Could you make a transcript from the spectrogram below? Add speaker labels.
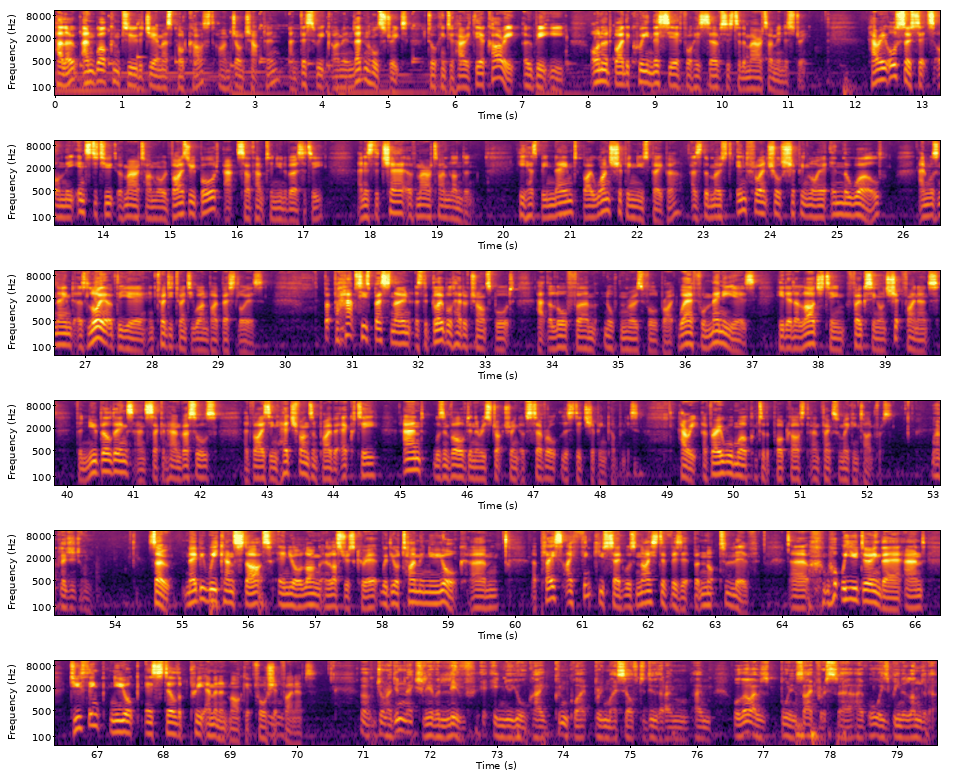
Speaker 1: Hello and welcome to the GMS podcast. I'm John Chaplin, and this week I'm in Leadenhall Street talking to Harry Theochari, OBE, honoured by the Queen this year for his services to the maritime industry. Harry also sits on the Institute of Maritime Law Advisory Board at Southampton University and is the chair of Maritime London. He has been named by one shipping newspaper as the most influential shipping lawyer in the world and was named as Lawyer of the Year in 2021 by Best Lawyers but perhaps he's best known as the global head of transport at the law firm Norton Rose Fulbright, where for many years he led a large team focusing on ship finance for new buildings and second hand vessels, advising hedge funds and private equity, and was involved in the restructuring of several listed shipping companies. Harry, a very warm welcome to the podcast and thanks for making time for us.
Speaker 2: My pleasure, John.
Speaker 1: So, maybe we can start in your long and illustrious career with your time in New York. Um, a place I think you said was nice to visit but not to live. Uh, what were you doing there, and do you think New York is still the preeminent market for ship mm. finance?
Speaker 2: Well, John, I didn't actually ever live in New York. I couldn't quite bring myself to do that. I'm, I'm although I was born in Cyprus, uh, I've always been a Londoner,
